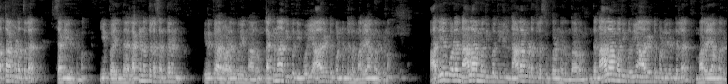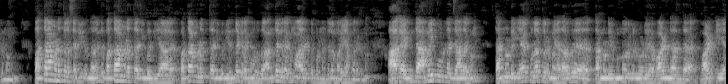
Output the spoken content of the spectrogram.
பத்தாம் இடத்துல சனி இருக்கணும். இப்போ இந்த லக்னத்தில் சந்திரன் இருக்கார் வளர்புரைனாலும் லக்னாதிபதி போய் ஆறு எட்டு பன்னெண்டில் மறையாமல் இருக்கணும். அதே போல நாலாம் அதிபதியில் நாலாம் இடத்துல சுக்கிரன் இருந்தாலும் இந்த நாலாம் அதிபதியும் ஆறு எட்டு பன்னிரெண்டுல மறையாம இருக்கணும். பத்தாம் இடத்துல சனி இருந்தாலும் இந்த பத்தாம் இடத்து அதிபதியா பத்தாம் இடத்து அதிபதி எந்த கிரகம் வருதோ அந்த கிரகம் ஆறு எட்டு பன்னெண்டுல மறையாம இருக்கணும். ஆக இந்த அமைப்பு உள்ள ஜாதகம் தன்னுடைய குலப்பெருமை அதாவது தன்னுடைய முன்னோர்களுடைய வாழ்ந்த அந்த வாழ்க்கையை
